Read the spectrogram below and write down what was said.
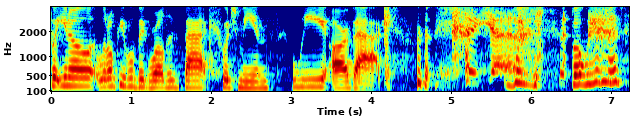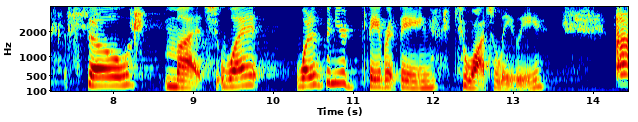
but you know, Little People Big World is back, which means we are back. yes. but we've missed so much. What what has been your favorite thing to watch lately? Uh,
